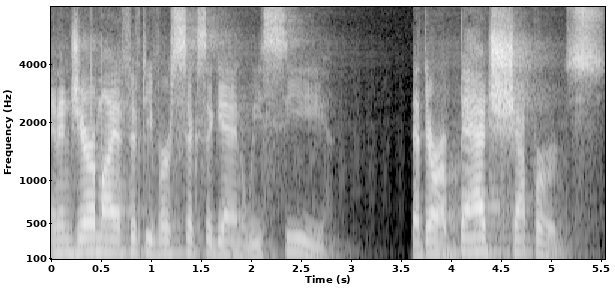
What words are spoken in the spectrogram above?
and in Jeremiah 50, verse 6 again, we see that there are bad shepherds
